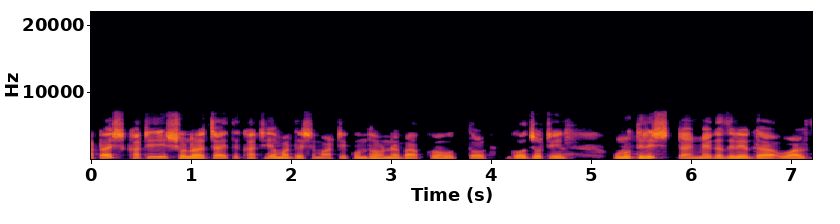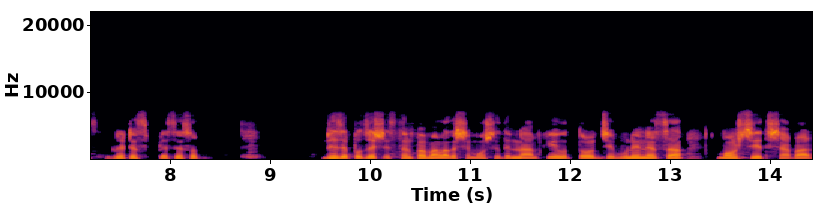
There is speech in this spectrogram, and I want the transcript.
আটাশ খাঁটি সোনার চাইতে খাঁটি আমার দেশে মাটি, কোন ধরনের বাক্য? উত্তর গ জটিল উনত্রিশ, টাইম ম্যাগাজিনের the world's greatest places of দুই হাজার পঁচিশ, স্থান পাওয়া বাংলাদেশের মসজিদের নাম কি? উত্তর, জেবুনে নেসা মসজিদ সাবার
